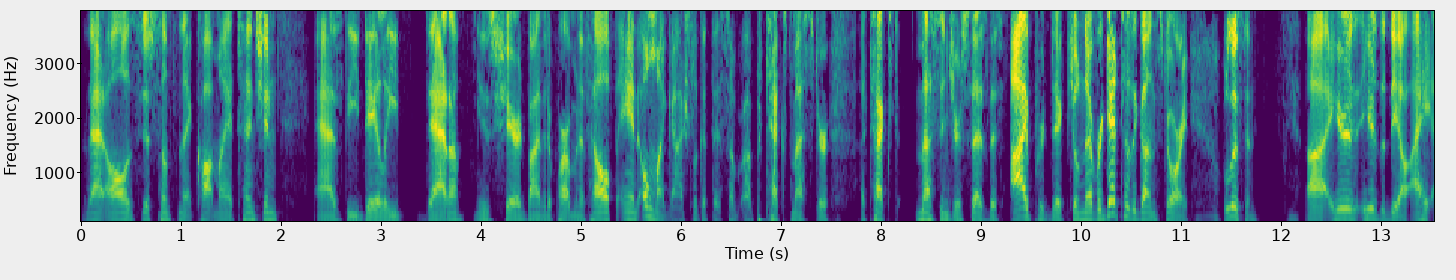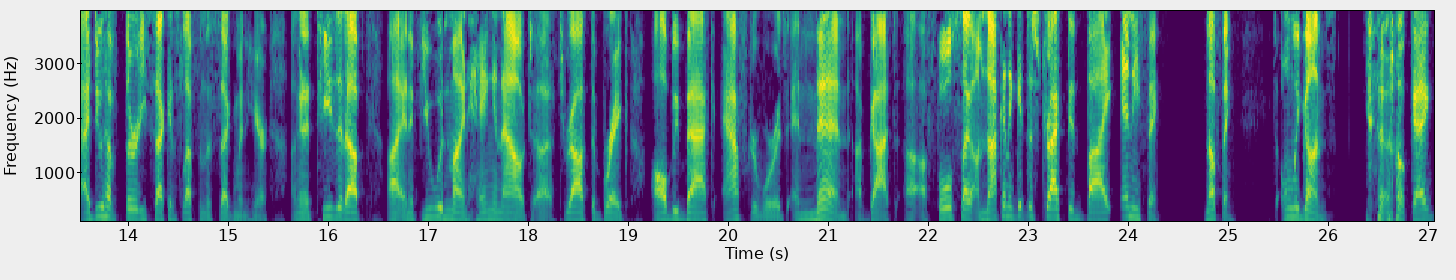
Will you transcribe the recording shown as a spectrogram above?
That all is just something that caught my attention as the daily data is shared by the Department of Health. And oh my gosh, look at this. A, a text messenger, a text messenger says this. I predict you'll never get to the gun story. Well, listen. Uh, here's here's the deal. I, I do have 30 seconds left in the segment here. I'm going to tease it up, uh, and if you wouldn't mind hanging out uh, throughout the break, I'll be back afterwards, and then I've got a full segment. I'm not going to get distracted by anything, nothing. It's only guns. okay,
